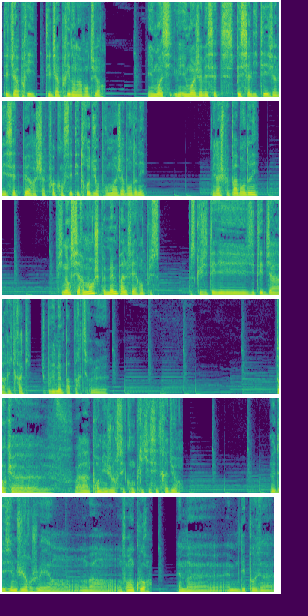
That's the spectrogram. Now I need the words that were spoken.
T'es déjà pris, t'es déjà pris dans l'aventure. Et moi, et moi j'avais cette spécialité, j'avais cette peur à chaque fois quand c'était trop dur pour moi, j'abandonnais. Mais là, je peux pas abandonner. Financièrement, je peux même pas le faire en plus. Parce que j'étais, j'étais déjà ric-rac. Je pouvais même pas partir le. Donc, euh, voilà, le premier jour, c'est compliqué, c'est très dur. Le deuxième jour, je vais on va, on va en cours. Elle me, dépose à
